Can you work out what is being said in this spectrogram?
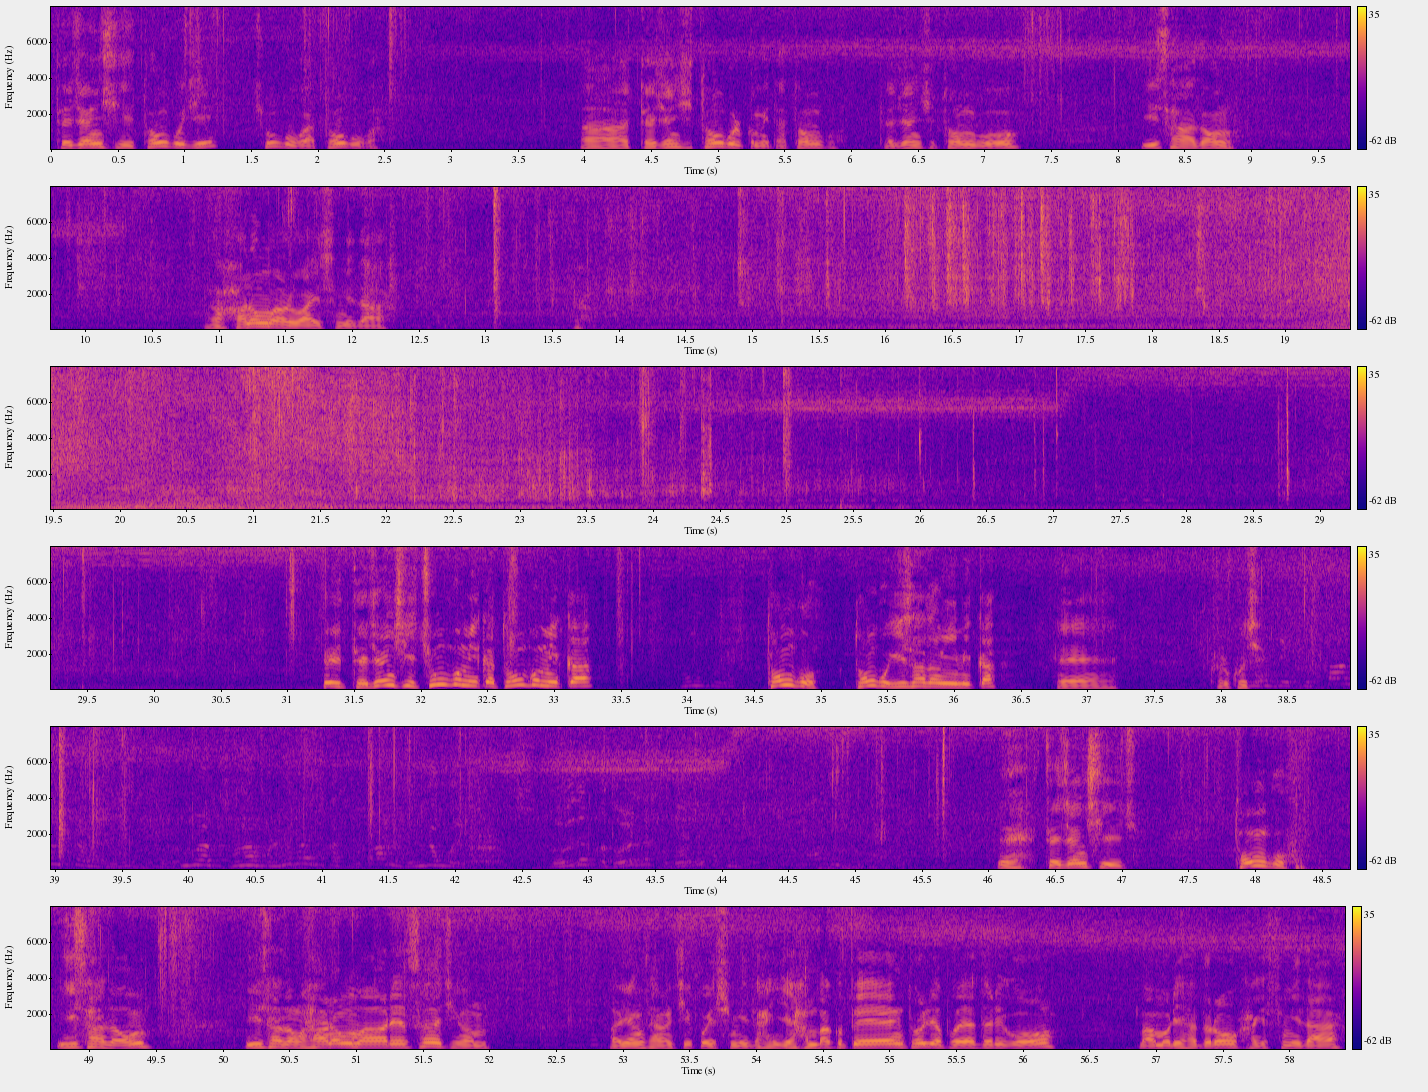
대전시 동구지 중구가 동구가 아, 대전시 동구일 겁니다. 동구. 대전시 동구 이사동 아, 한옥마을 와 있습니다. 대전시 중구입니까? 동구입니까? 동구. 동구 이사동입니까? 예. 그렇고. 예, 대전시 동구 이사동 이사동 한옥마을에서 지금 어, 영상을 찍고 있습니다. 이제 한 바퀴 뺑 돌려 보여드리고 마무리하도록 하겠습니다.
